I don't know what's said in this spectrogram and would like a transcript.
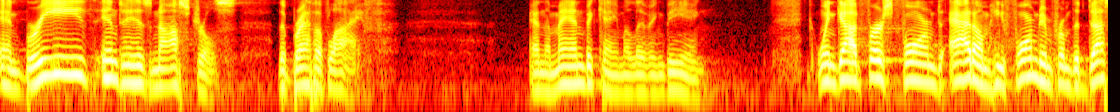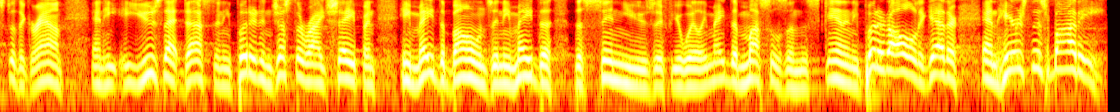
and breathed into his nostrils the breath of life, and the man became a living being. When God first formed Adam, he formed him from the dust of the ground, and he, he, used that dust and he put it in just the right shape, and he made the bones and he made the, the sinews, if you will. He made the muscles and the skin, and he put it all together, and here's this body.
